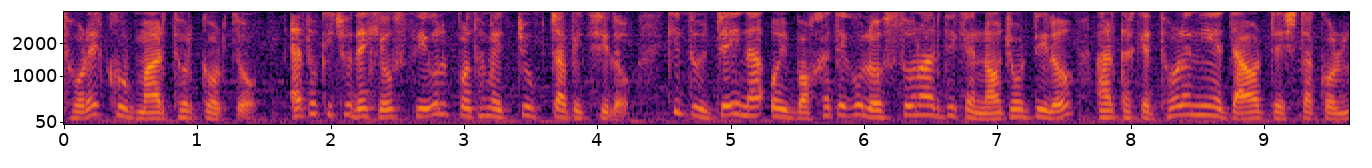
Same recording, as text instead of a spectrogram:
ধরে খুব মারধর করত। এত কিছু দেখেও সিউল প্রথমে চুপচাপই ছিল, কিন্তু যেই না ওই বখাটেগুলো সোনার দিকে নজর দিল আর তাকে ধরে নিয়ে যাওয়ার চেষ্টা করল,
